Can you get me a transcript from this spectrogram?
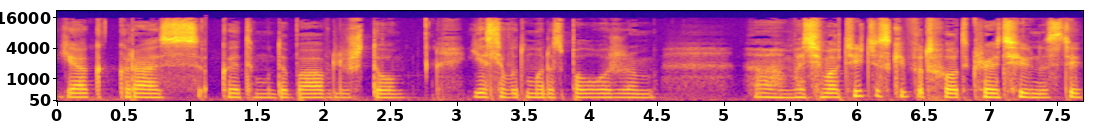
Я как раз к этому добавлю, что если вот мы расположим а, математический подход к креативности,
